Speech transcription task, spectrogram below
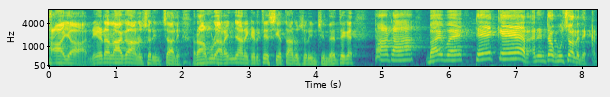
ఛాయ నీడలాగా అనుసరించాలి. రాముడు అరణ్యానికి వెడితే సీత అనుసరించింది. అంతేగా tata bye bye take care అని ఇంట్లో కూర్చోలేదు ఇక్కడ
